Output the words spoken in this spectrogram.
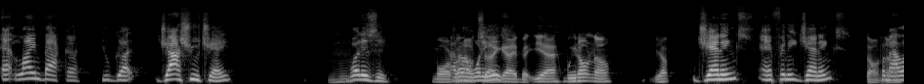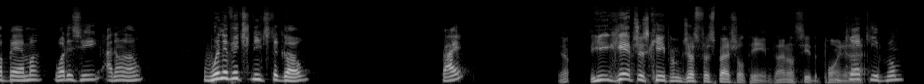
at linebacker, you got Josh Uche. Mhm. What is he? More of an don't know what he outside guy, but yeah, we don't know. Yep, Jennings, Anthony Jennings don't from know. Alabama. What is he? I don't know. Winovich needs to go. Right? Yep. You can't just keep him just for special teams. I don't see the You point of can't keep him.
